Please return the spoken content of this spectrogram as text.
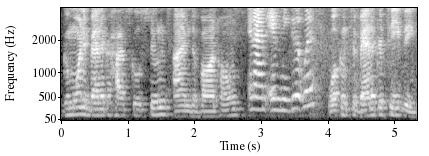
Good morning, Banneker High School students. I am Devon Holmes. And I'm Ebony Goodwin. Welcome to Banneker TV,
